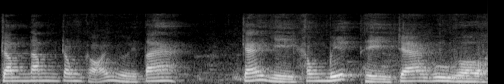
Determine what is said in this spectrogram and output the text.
Trăm năm trong cõi người ta cái gì không biết thì tra google.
